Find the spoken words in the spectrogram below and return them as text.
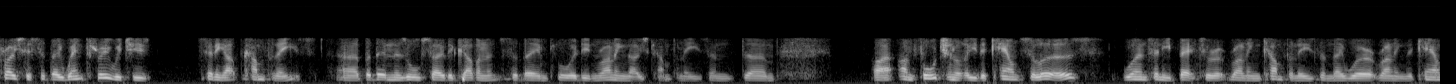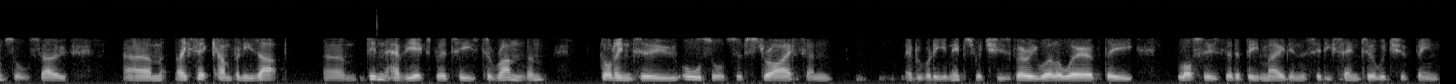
process that they went through, which is setting up companies, uh, but then there's also the governance that they employed in running those companies. And um, unfortunately, the councillors weren't any better at running companies than they were at running the council. So um, they set companies up, um, didn't have the expertise to run them, got into all sorts of strife, and everybody in Ipswich is very well aware of the losses that have been made in the city centre, which have been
